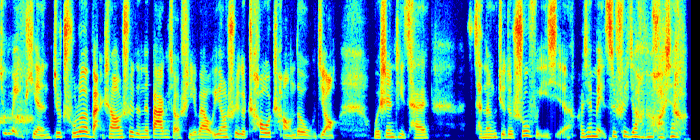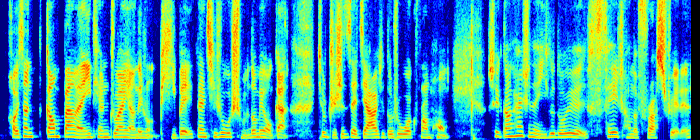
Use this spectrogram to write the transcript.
就每天就除了晚上睡的那八个小时以外，我一样睡个超长的午觉，我身体才才能觉得舒服一些。而且每次睡觉都好像好像刚搬完一天砖一样那种疲惫，但其实我什么都没有干，就只是在家，而且都是 work from home。所以刚开始那一个多月非常的 frustrated，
